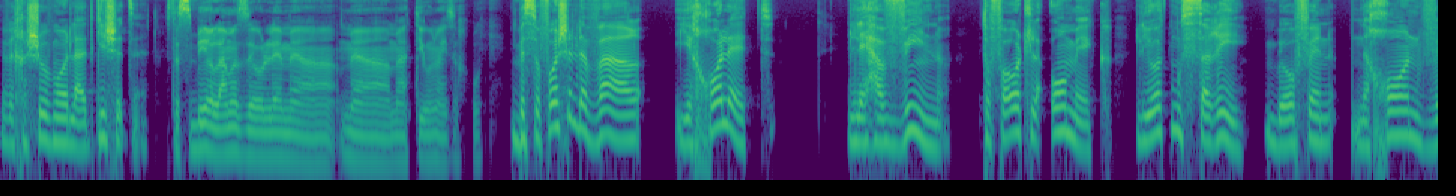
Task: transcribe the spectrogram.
וחשוב מאוד להדגיש את זה. אז תסביר למה זה עולה מה, מה, מהטיעון ההיזכרות. בסופו של דבר, יכולת להבין תופעות לעומק, להיות מוסרי, באופן נכון ו-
